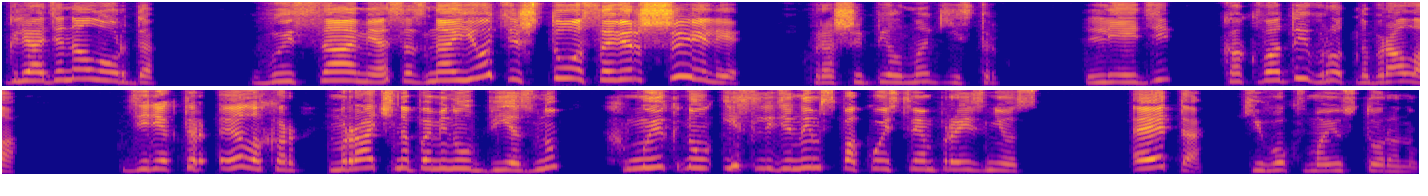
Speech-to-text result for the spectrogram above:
глядя на лорда. — Вы сами осознаете, что совершили? — прошипел магистр. Леди как воды в рот набрала. Директор Элохар мрачно помянул бездну, хмыкнул и с ледяным спокойствием произнес. Это, кивок в мою сторону,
